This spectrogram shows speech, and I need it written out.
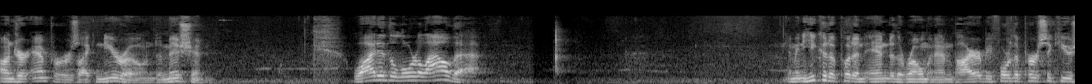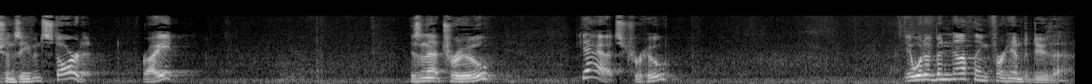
under emperors like Nero and Domitian? Why did the Lord allow that? I mean, he could have put an end to the Roman Empire before the persecutions even started, right? Isn't that true? Yeah, it's true. It would have been nothing for him to do that.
